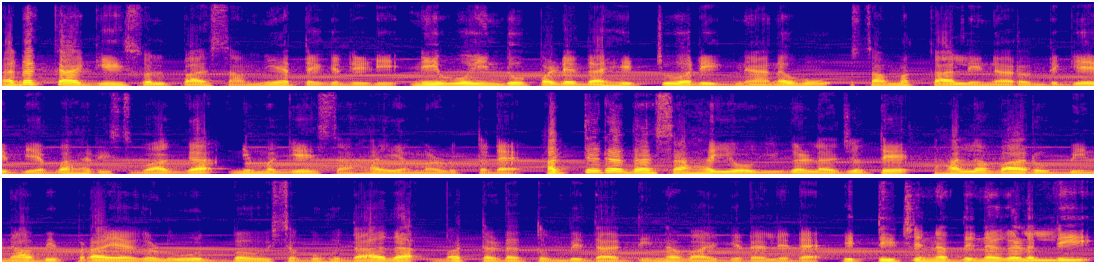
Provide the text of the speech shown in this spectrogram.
ಅದಕ್ಕಾಗಿ ಸ್ವಲ್ಪ ಸಮಯ ತೆಗೆದಿಡಿ. ನೀವು ಇಂದು ಪಡೆದ ಹೆಚ್ಚುವರಿ ಜ್ಞಾನವು ಸಮಕಾಲೀನರೊಂದಿಗೆ ವ್ಯವಹರಿಸುವಾಗ ನಿಮಗೆ ಸಹಾಯ ಮಾಡುತ್ತದೆ. ಹತ್ತಿರದ ಸಹಯೋಗಿಗಳ ಜೊತೆ ಹಲವಾರು ಭಿನ್ನಾಭಿಪ್ರಾಯಗಳು ಉದ್ಭವಿಸಬಹುದಾದ ಒತ್ತಡ ತುಂಬಿದ ದಿನವಾಗಿರಲಿದೆ. ಇತ್ತೀಚಿನ ದಿನಗಳಲ್ಲಿ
